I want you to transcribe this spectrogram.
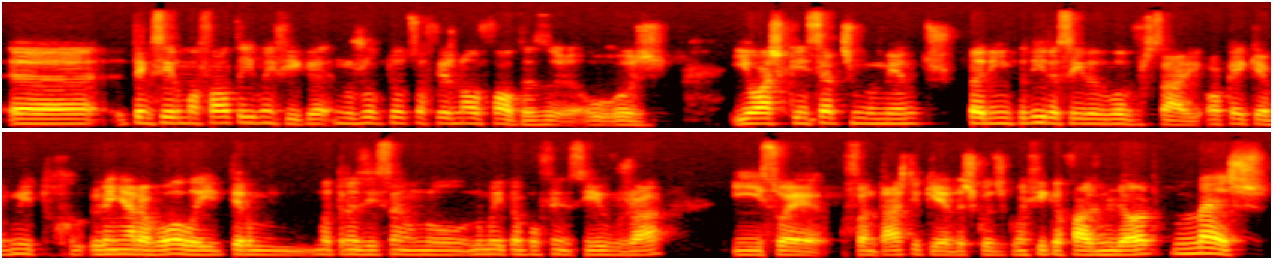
Uh, tem que sair uma falta e o Benfica, no jogo todo, só fez nove faltas hoje. E eu acho que em certos momentos, para impedir a saída do adversário, ok, que é bonito ganhar a bola e ter uma transição no, no meio campo ofensivo já, e isso é fantástico, é das coisas que o Benfica faz melhor, mas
